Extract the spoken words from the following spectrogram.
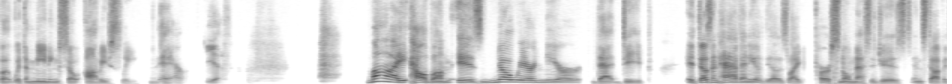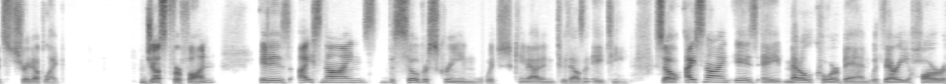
but with the meaning so obviously there. yes. My album is nowhere near that deep. It doesn't have any of those like personal messages and stuff. It's straight up like just for fun. It is Ice Nine's The Silver Scream, which came out in 2018. So Ice Nine is a metalcore band with very horror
